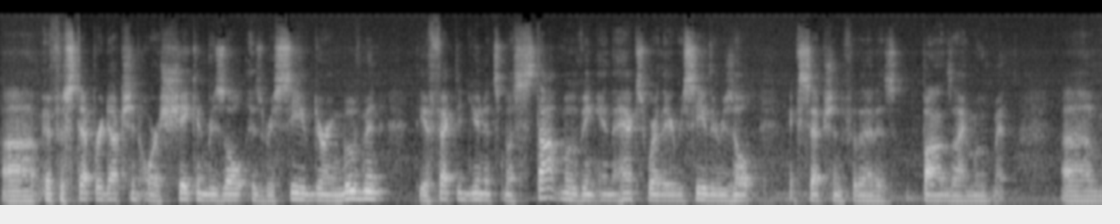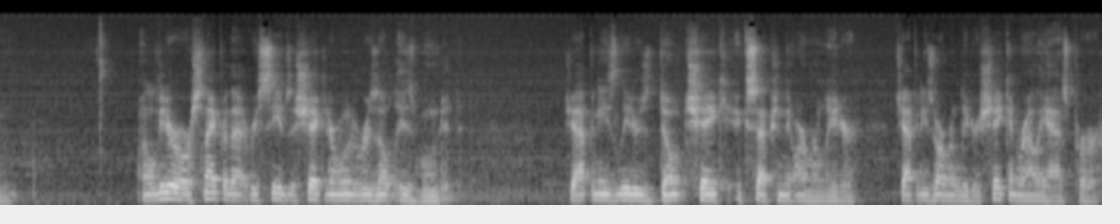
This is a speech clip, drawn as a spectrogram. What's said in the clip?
Uh, if a step reduction or shaken result is received during movement, the affected units must stop moving in the hex where they receive the result. Exception for that is banzai movement. Um, a leader or sniper that receives a shaken or wounded result is wounded. Japanese leaders don't shake, exception the armor leader. Japanese armor leaders shake and rally as per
